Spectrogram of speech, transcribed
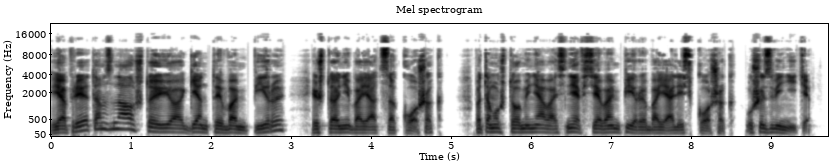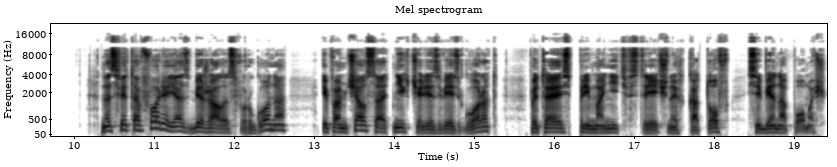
Я при этом знал, что ее агенты вампиры и что они боятся кошек, потому что у меня во сне все вампиры боялись кошек, уж извините. На светофоре я сбежал из фургона и помчался от них через весь город, пытаясь приманить встречных котов себе на помощь.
